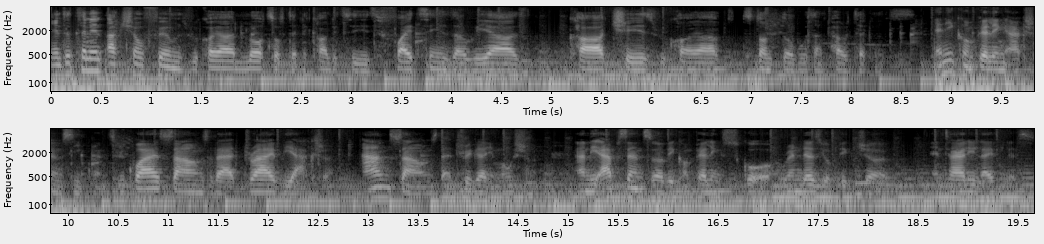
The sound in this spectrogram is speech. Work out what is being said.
Entertaining action films require lots of technicalities, fight scenes that rehearse, car chase require stunt doubles and pyrotechnics. Any compelling action sequence requires sounds that drive the action and sounds that trigger emotion. And the absence of a compelling score renders your picture entirely lifeless.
